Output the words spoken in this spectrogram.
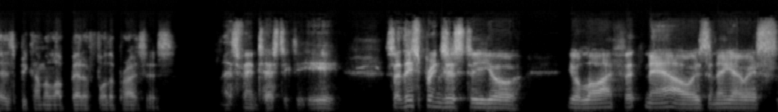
has become a lot better for the process. That's fantastic to hear. So this brings us to your your life now as an EOS,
